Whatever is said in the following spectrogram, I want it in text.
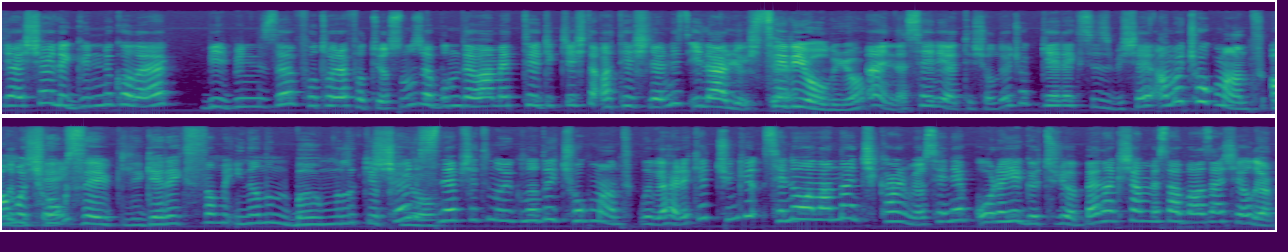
Ya şöyle günlük olarak birbirinize fotoğraf atıyorsunuz ve bunu devam ettirdikçe işte ateşleriniz ilerliyor işte. Seri oluyor. Aynen seri ateş oluyor. Çok gereksiz bir şey ama çok mantıklı Ama bir şey. çok zevkli. Gereksiz ama inanın bağımlılık yapıyor. Şöyle Snapchat'in uyguladığı çok mantıklı bir hareket. Çünkü seni o alandan çıkarmıyor. Seni hep oraya götürüyor. Ben akşam mesela bazen şey oluyorum.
